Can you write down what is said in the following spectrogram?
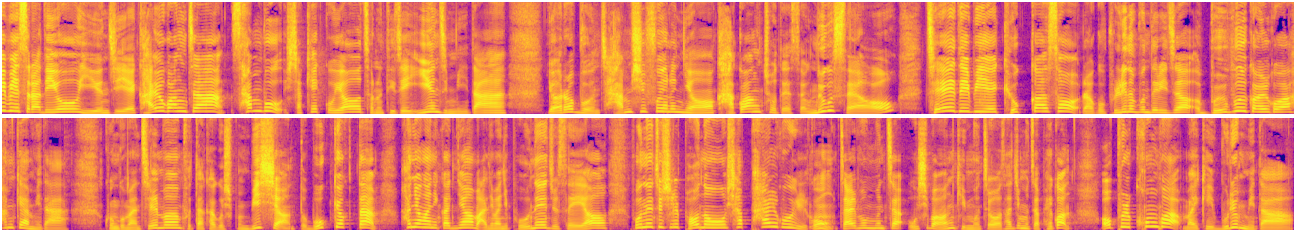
KBS 라디오 이은지의 가요광장 3부 시작했고요. 저는 DJ 이은지입니다. 여러분, 잠시 후에는요, 가광초대석 누구세요? 제 데뷔의 교과서라고 불리는 분들이죠. 부부걸과 함께 합니다. 궁금한 질문, 부탁하고 싶은 미션, 또 목격담 환영하니까요, 많이 많이 보내주세요. 보내주실 번호, 샵8910, 짧은 문자 50원, 긴 문자와 사진 문자 100원, 어플 콩과 마이케이 무료입니다.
